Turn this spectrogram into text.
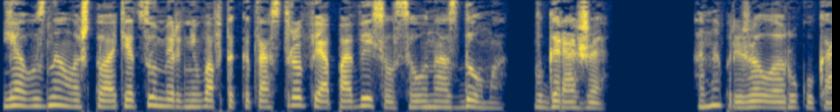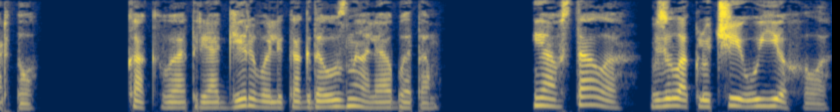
Я узнала, что отец умер не в автокатастрофе, а повесился у нас дома, в гараже. Она прижала руку к рту. Как вы отреагировали, когда узнали об этом? Я встала, взяла ключи и уехала.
